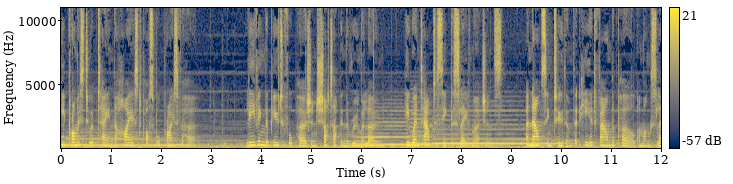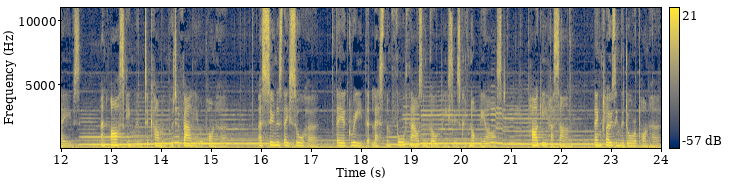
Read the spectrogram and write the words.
he promised to obtain the highest possible price for her. Leaving the beautiful Persian shut up in the room alone, he went out to seek the slave merchants announcing to them that he had found the pearl among slaves, and asking them to come and put a value upon her. As soon as they saw her, they agreed that less than 4,000 gold pieces could not be asked. Hagi Hassan, then closing the door upon her,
